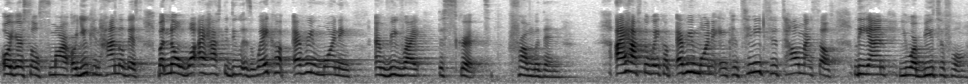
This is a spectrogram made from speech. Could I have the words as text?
or you're so smart, or you can handle this. But no, what I have to do is wake up every morning and rewrite the script from within. I have to wake up every morning and continue to tell myself, Leanne, you are beautiful.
